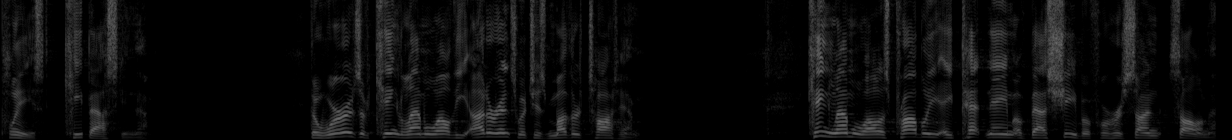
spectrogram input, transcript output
Please keep asking them. The words of King Lemuel, the utterance which his mother taught him. King Lemuel is probably a pet name of Bathsheba for her son Solomon.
